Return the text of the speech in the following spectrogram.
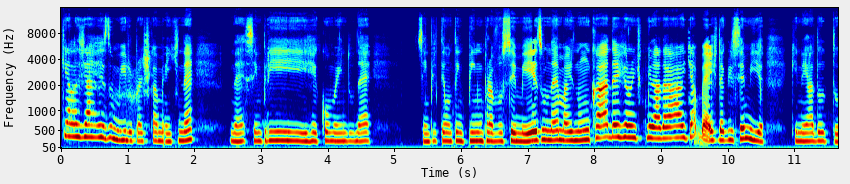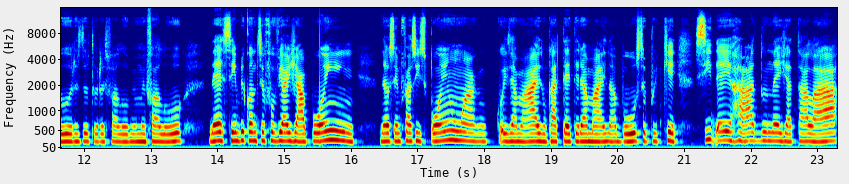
que elas já resumiram praticamente, né? Né? Sempre recomendo, né? Sempre ter um tempinho para você mesmo, né? Mas nunca deixando de cuidar da diabetes, da glicemia. Que nem a doutora, as doutoras falou, minha mãe falou né? Sempre quando você for viajar, põe, né? Eu sempre faço isso, põe uma coisa a mais, um catéter a mais na bolsa, porque se der errado, né, já tá lá.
